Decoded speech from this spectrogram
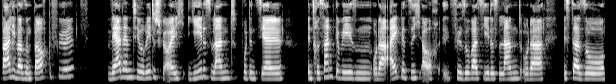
Bali war so ein Bauchgefühl. Wäre denn theoretisch für euch jedes Land potenziell interessant gewesen oder eignet sich auch für sowas jedes Land oder ist da so,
